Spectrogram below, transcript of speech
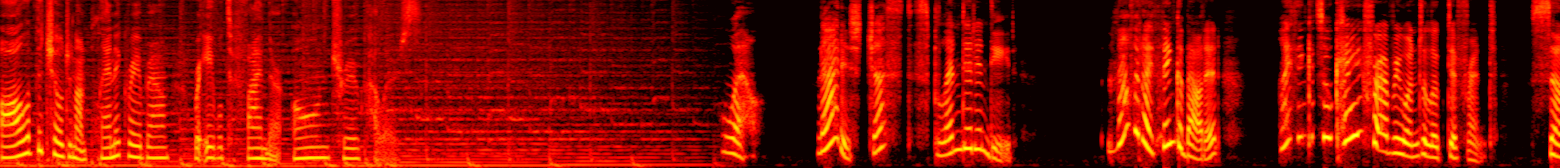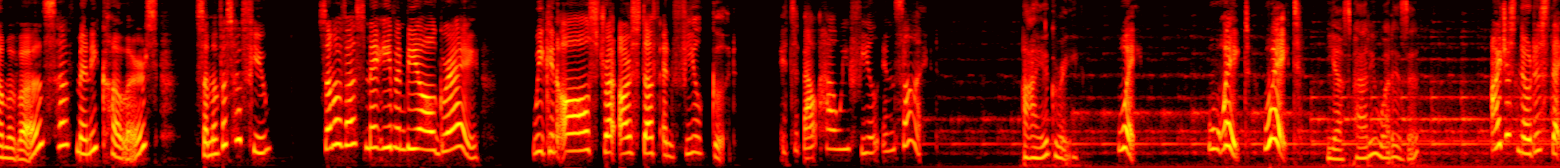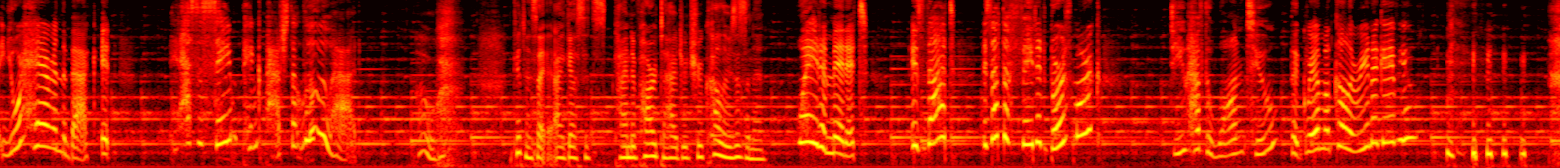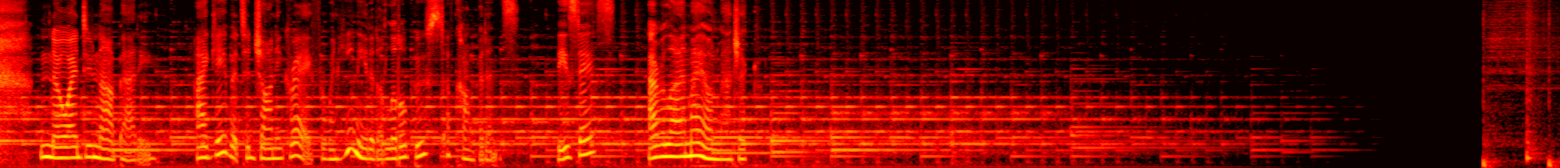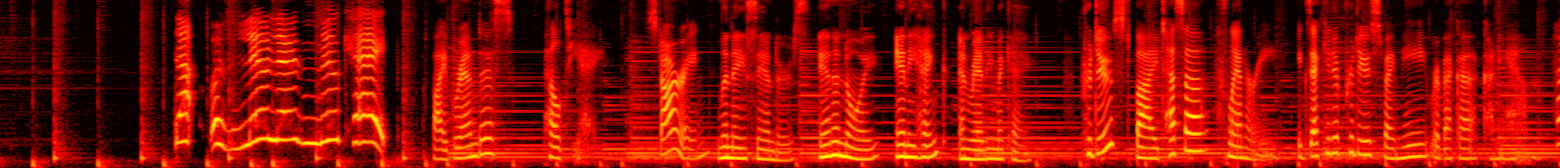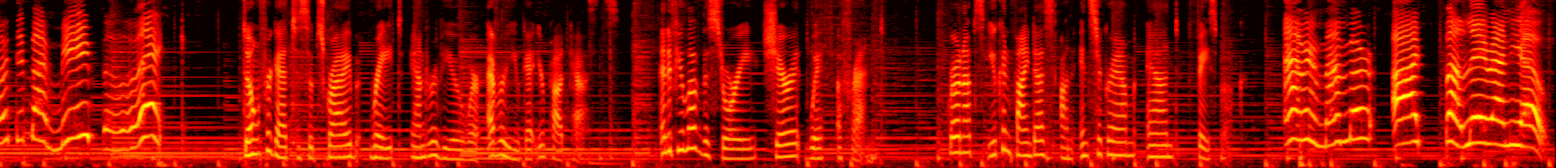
all of the children on Planet Gray Brown were able to find their own true colors. Well, that is just splendid indeed. Now that I think about it, I think it's okay for everyone to look different. Some of us have many colors, some of us have few, some of us may even be all gray. We can all strut our stuff and feel good. It's about how we feel inside. I agree. Wait, wait, wait! Yes, Patty, what is it? I just noticed that your hair in the back, it it has the same pink patch that Lulu had. Oh, goodness, I, I guess it's kind of hard to hide your true colors, isn't it? Wait a minute. Is that is that the faded birthmark? Do you have the wand too that Grandma Colorina gave you? no, I do not, Patty. I gave it to Johnny Gray for when he needed a little boost of confidence. These days, I rely on my own magic. By Brandis Peltier. Starring Lene Sanders, Anna Noy, Annie Hank, and Randy McKay. Produced by Tessa Flannery. Executive produced by me, Rebecca Cunningham. Hosted by me, Blake. Don't forget to subscribe, rate, and review wherever you get your podcasts. And if you love this story, share it with a friend. Grown-ups, you can find us on Instagram and Facebook. And remember, I believe in you.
